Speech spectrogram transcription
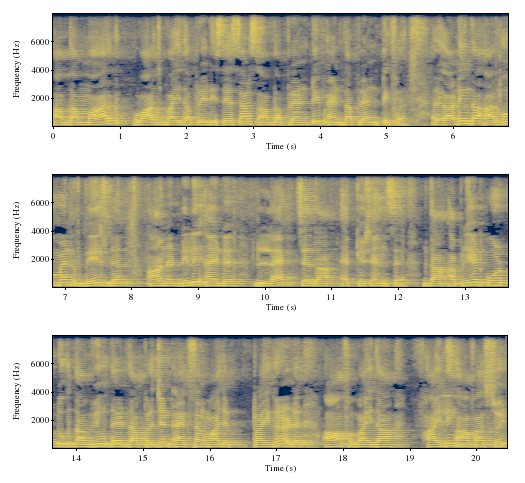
of the mark was by the predecessors of the plaintiff and the plaintiff. Regarding the argument based on delay and lax the accusations, the appellate court took the view that the present action was triggered off by the filing of a suit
